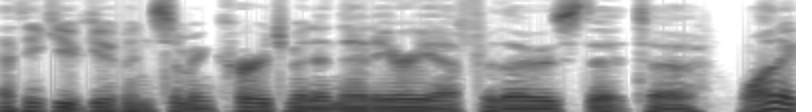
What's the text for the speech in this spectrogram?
I think you've given some encouragement in that area for those that uh, want to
